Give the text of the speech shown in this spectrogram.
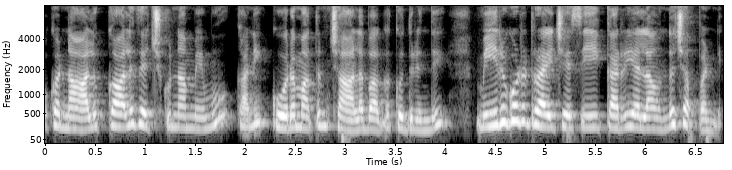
ఒక నాలుగు కాలు తెచ్చుకున్నాం మేము కానీ కూర మాత్రం చాలా బాగా కుదిరింది. మీరు కూడా ట్రై చేసి కర్రీ ఎలా ఉందో చెప్పండి.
